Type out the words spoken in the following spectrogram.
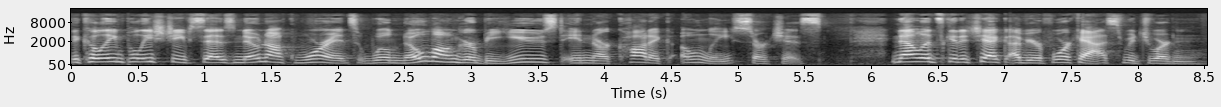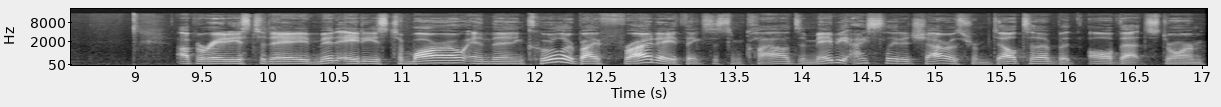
The Killeen Police Chief says no-knock warrants will no longer be used in narcotic-only searches. Now let's get a check of your forecast with Jordan. Upper 80s today, mid 80s tomorrow, and then cooler by Friday thanks to some clouds and maybe isolated showers from Delta, but all of that storm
